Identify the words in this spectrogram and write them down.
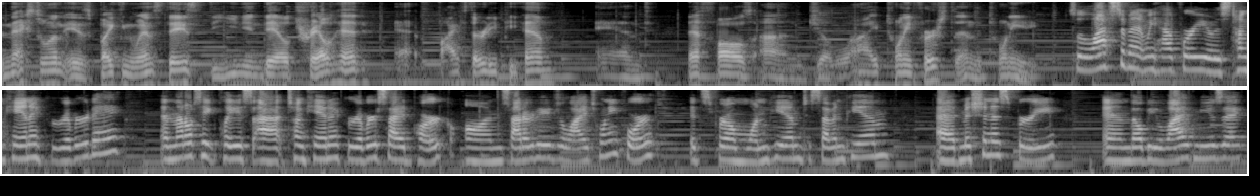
The next one is Biking Wednesdays, the Uniondale Trailhead at 5:30 p.m. and that falls on July 21st and the 28th. So the last event we have for you is Tunkhannock River Day, and that'll take place at Tunkhannock Riverside Park on Saturday, July 24th. It's from 1 p.m. to 7 p.m. Admission is free, and there'll be live music,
